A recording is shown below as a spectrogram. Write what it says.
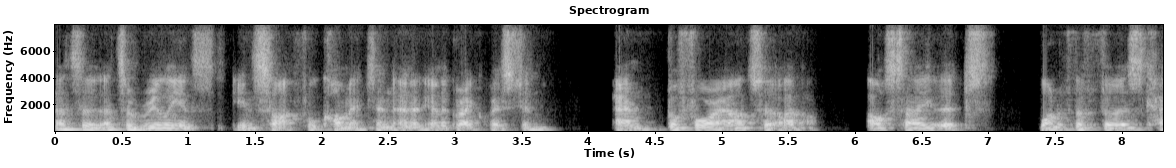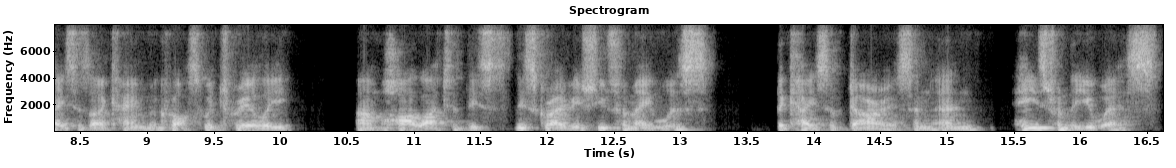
That's a that's a really ins- insightful comment and, and a, and, a, great question. And before I answer, I, I'll say that one of the first cases I came across, which really um, highlighted this this grave issue for me, was the case of Darius, and, and he's from the US.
